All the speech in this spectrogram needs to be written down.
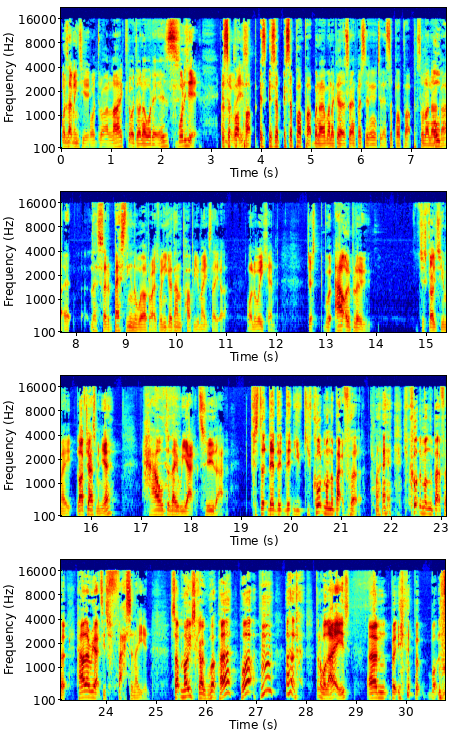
What does that mean to you? Or do I like it, or do I know what it is? What is it? It's a pop up. It's, it's a it's a pop up when I when I go to certain places on the internet. It's a pop up. That's all I know Oh, about it. let's say the best thing in the world, right, is when you go down the pub with your mates later on the weekend, just out of the blue, just go to your mate, like Jasmine, yeah? How do they react to that? because they, they, they, you, you've caught them on the back foot, right? You've caught them on the back foot. How they react is fascinating. So most go, what? Huh? What? Hmm? I don't, don't know what that is. Um, but but what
